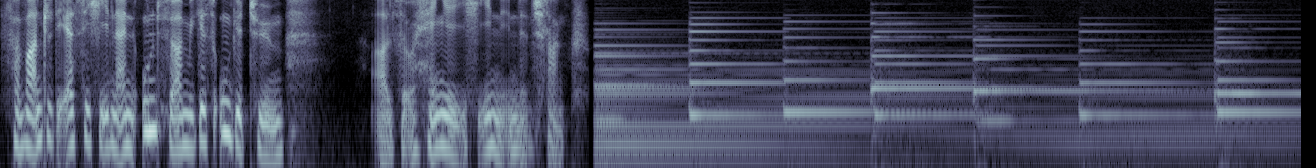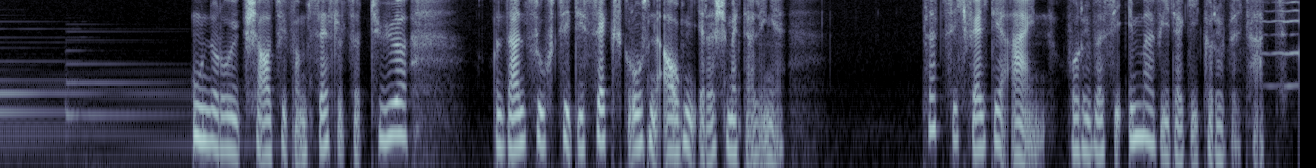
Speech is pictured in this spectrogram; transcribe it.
verwandelt er sich in ein unförmiges Ungetüm, also hänge ich ihn in den Schrank. Unruhig schaut sie vom Sessel zur Tür und dann sucht sie die sechs großen Augen ihrer Schmetterlinge. Plötzlich fällt ihr ein, worüber sie immer wieder gegrübelt hat.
